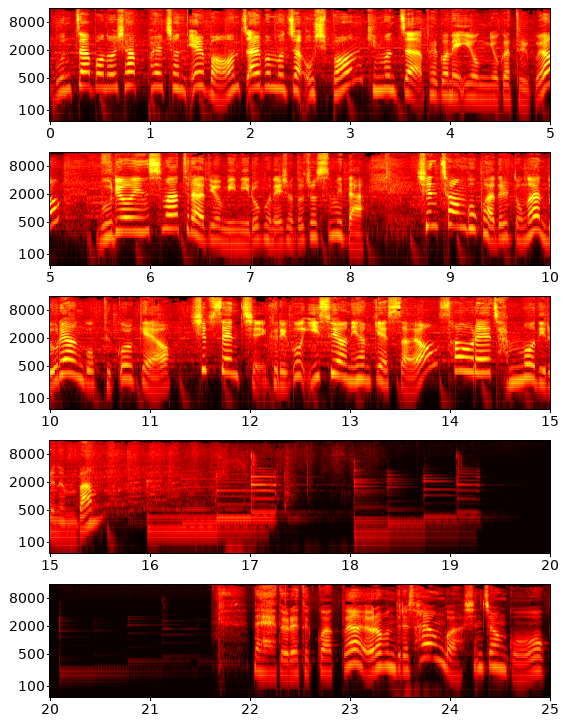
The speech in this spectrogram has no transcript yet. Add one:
문자 번호 샵 8001번, 짧은 문자 50원, 긴 문자 100원의 이용료가 들고요. 무료인 스마트 라디오 미니로 보내셔도 좋습니다. 신청곡 받을 동안 노래 한 곡 듣고 올게요. 10cm 그리고 이수연이 함께 했어요. 서울의 잠 못 이루는 밤. 네, 노래 듣고 왔고요. 여러분들의 사연과 신청곡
